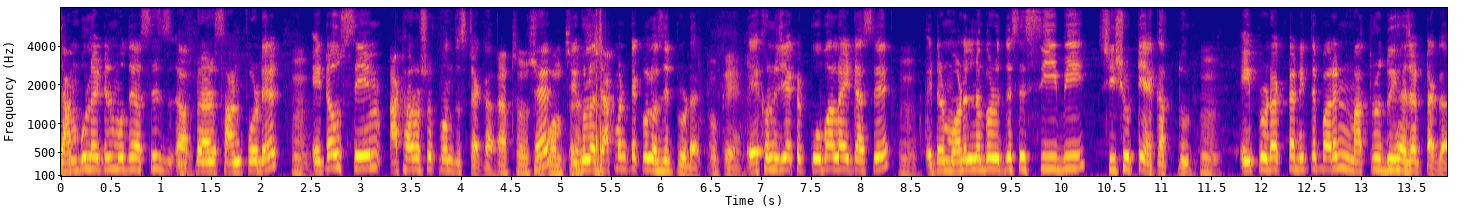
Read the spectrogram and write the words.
জাম্বু লাইটের মধ্যে আছে আপনার সানফোর্ডের এটাও সেম আঠারোশো পঞ্চাশ টাকা। হ্যাঁ? এগুলো জাপান টেকনোলজির প্রোডাক্ট ওকে। এখন যে একটা কোবা লাইট আছে এটার মডেল নাম্বার হচ্ছে সিবি ছিষট্টি একাত্তর। এই প্রোডাক্টটা নিতে পারেন মাত্র দুই হাজার টাকা।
